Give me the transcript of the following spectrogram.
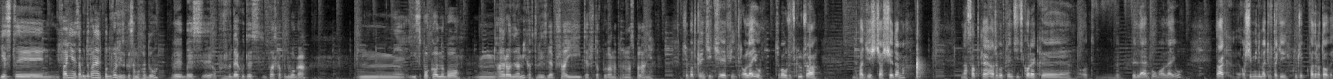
jest y, fajnie zabudowane podwozie tego samochodu, y, bo jest y, oprócz wydechu to jest płaska podłoga. Mm, I spoko, no bo mm, aerodynamika wtedy jest lepsza i też to wpływa na na spalanie. Żeby odkręcić e, filtr oleju trzeba użyć klucza 27 nasadkę, a żeby odkręcić korek e, od wy- wylewu oleju, tak, 8 mm taki kluczyk kwadratowy.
